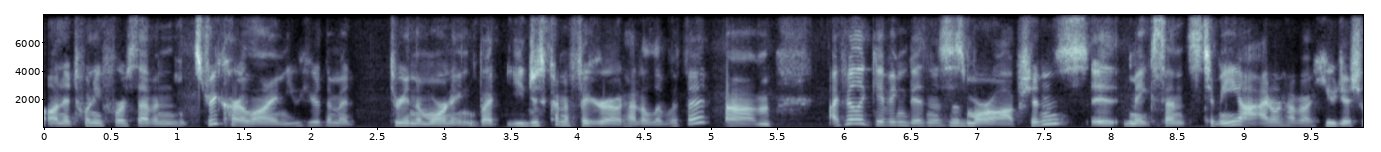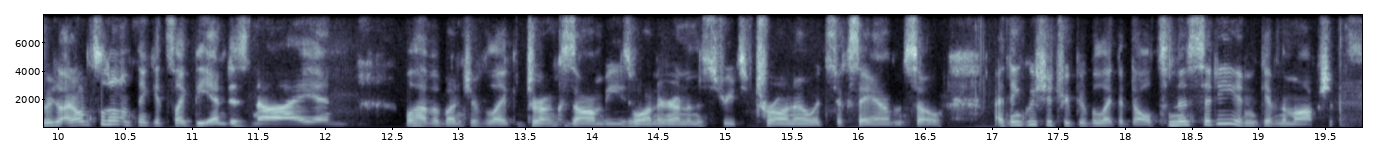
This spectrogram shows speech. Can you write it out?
on a 24 seven streetcar line. You hear them at three in the morning, but you just kind of figure out how to live with it. Um, I feel like giving businesses more options it makes sense to me. I I don't have a huge issue. I don't don't think it's like the end is nigh and we'll have a bunch of like drunk zombies wandering around in the streets of Toronto at 6 a.m. So I think we should treat people like adults in this city and give them options.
